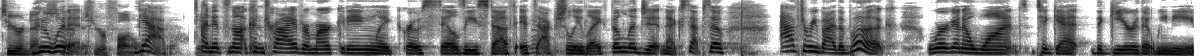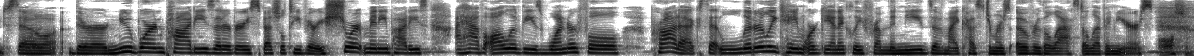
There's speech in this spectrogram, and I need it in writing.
to your next Who wouldn't? your funnel. Yeah. And it's not contrived or marketing like gross salesy stuff. It's actually like the legit next step. So after we buy the book, we're going to want to get the gear that we need. So there are newborn potties that are very specialty, very short mini potties. I have all of these wonderful products that literally came organically from the needs of my customers over the last 11 years. Awesome.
